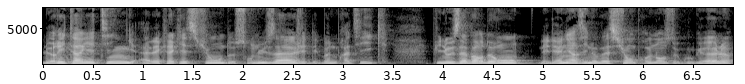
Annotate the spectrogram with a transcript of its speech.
le retargeting avec la question de son usage et des bonnes pratiques, puis nous aborderons les dernières innovations en provenance de Google,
